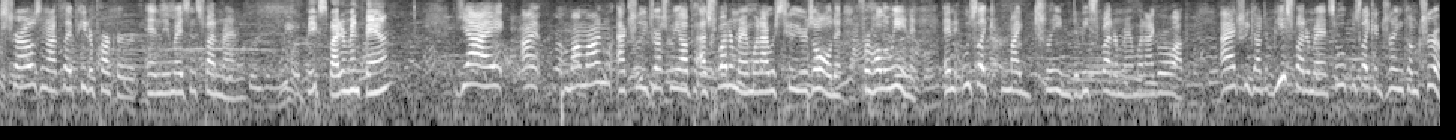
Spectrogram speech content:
Max Charles, and I play Peter Parker in The Amazing Spider-Man. Were you a big Spider-Man fan? Yeah, I, I, my mom actually dressed me up as Spider-Man when I was two years old for Halloween, and it was like my dream to be Spider-Man when I grew up. I actually got to be Spider-Man, so it was like a dream come true.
